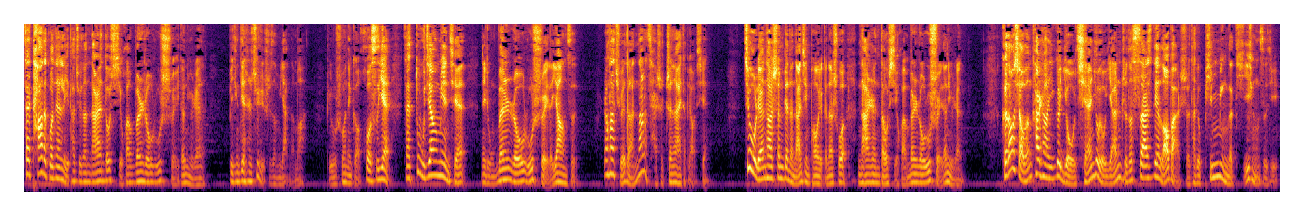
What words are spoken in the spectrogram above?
在他的观点里，他觉得男人都喜欢温柔如水的女人，毕竟电视剧里是这么演的嘛。比如说那个霍思燕在杜江面前那种温柔如水的样子，让他觉得那才是真爱的表现。就连他身边的男性朋友也跟他说，男人都喜欢温柔如水的女人。可当小文看上一个有钱又有颜值的 4S 店老板时，他就拼命地提醒自己：“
